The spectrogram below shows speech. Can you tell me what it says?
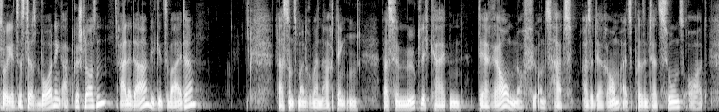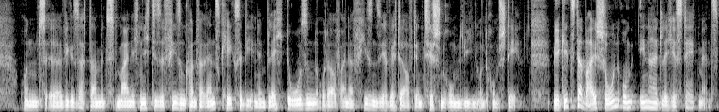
So, jetzt ist das Boarding abgeschlossen. Alle da, wie geht's weiter? Lasst uns mal drüber nachdenken, was für Möglichkeiten der Raum noch für uns hat. Also der Raum als Präsentationsort und äh, wie gesagt, damit meine ich nicht diese fiesen Konferenzkekse, die in den Blechdosen oder auf einer fiesen Serviette auf den Tischen rumliegen und rumstehen. Mir geht es dabei schon um inhaltliche Statements.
